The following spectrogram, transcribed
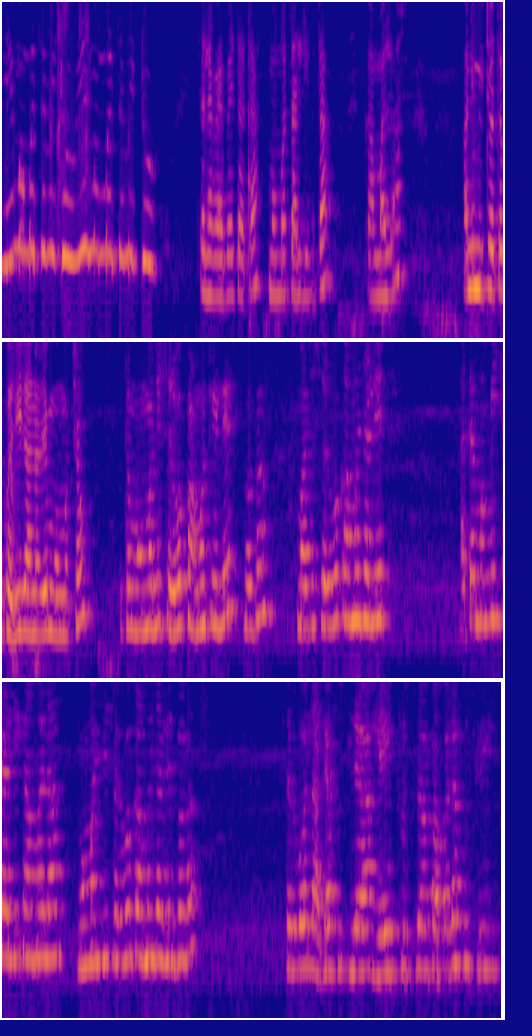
ए मम्माचं मिठू ए मम्माचं मिठू. चला बाय बाय टाटा. मम्मा चालली होता कामाला. आणि मिठू आता घरी जाणार आहे मोमोच्या. इथं मम्माने सर्व कामं केले. बघा माझे सर्व कामं झाली आहेत आता मम्मी चालली कामाला. मम्माची सर्व कामं झालीत बघा. सर्व लाद्या पुसल्या हे पुसलं कपाटा पुसली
